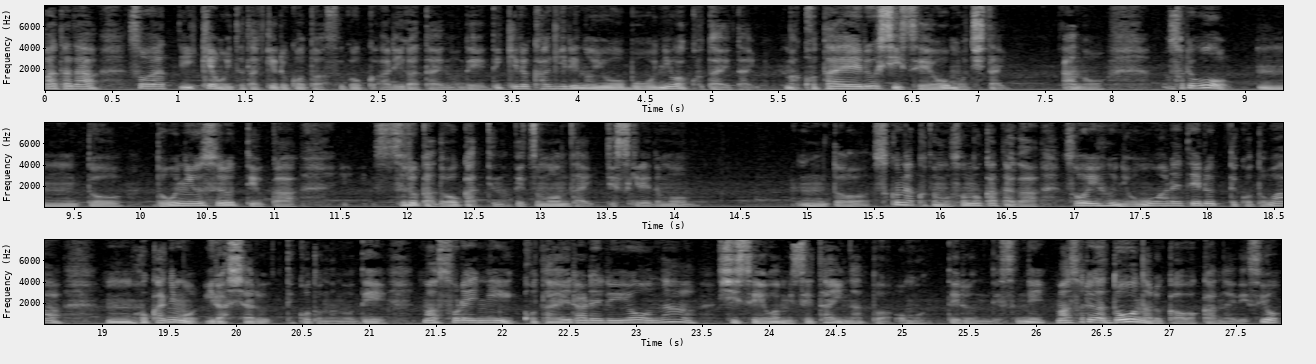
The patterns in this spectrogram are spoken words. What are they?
まあただ、そうやって意見をいただけることはすごくありがたいので、できる限りの要望には応えたい。まあ答える姿勢を持ちたい。あの、それを、うんと、導入するっていうか、するかどうかっていうのは別問題ですけれども、うんと、少なくともその方がそういうふうに思われてるってことは、うん、他にもいらっしゃるってことなので、まあそれに応えられるような姿勢は見せたいなとは思ってるんですね。まあそれがどうなるかわかんないですよ。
